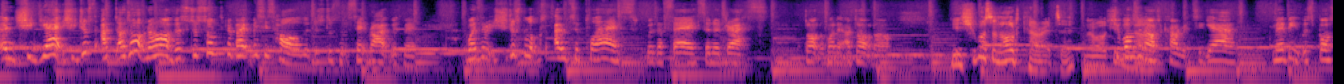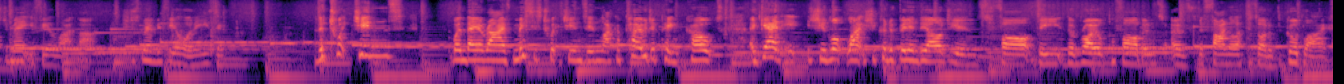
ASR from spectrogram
And she, yeah, she just, I, I don't know, there's just something about Mrs. Hall that just doesn't sit right with me. Whether it, she just looks out of place with her face and her dress. I don't know what it, I don't know. Yeah, she was an odd character. No, I'll She was an that. odd character, yeah. Maybe it was supposed to make you feel like that. She just made me feel uneasy. The Twitchins, when they arrived, Mrs. Twitchens in like a powder pink coat. Again, it, she looked like she could have been in the audience for the, the royal performance of the final episode of The Good Life.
